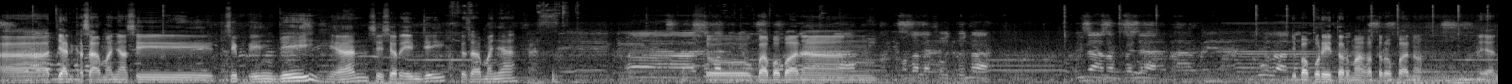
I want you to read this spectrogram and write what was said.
At yan, kasama niya si Chief MJ. Yan, si Sir MJ, kasama niya. So, bababa ng mga lasod ko na. Hinahanap ka niya. Evaporator mga katropa, no? Ayan.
